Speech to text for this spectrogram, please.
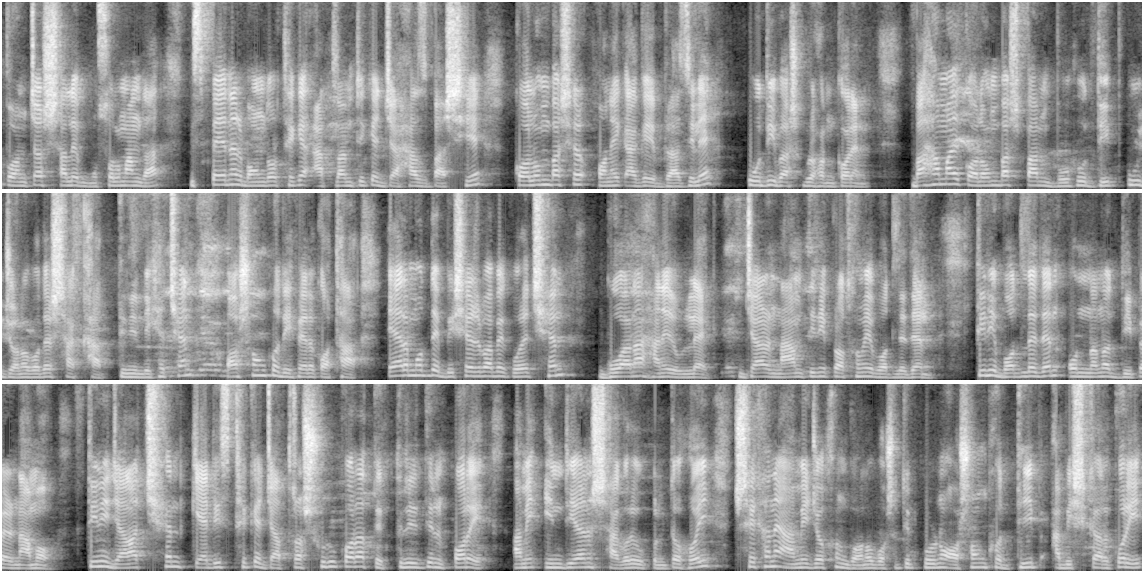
সালে মুসলমানরা স্পেনের বন্দর থেকে আটলান্টিকে জাহাজ বাসিয়ে কলম্বাসের অনেক আগে ব্রাজিলে অধিবাস গ্রহণ করেন। বাহামায় কলম্বাস পান বহু দ্বীপ ও জনপদের সাক্ষাৎ। তিনি লিখেছেন, অসংখ্য দ্বীপের কথা। এর মধ্যে বিশেষভাবে করেছেন গোয়ানা হানির উল্লেখ, যার নাম তিনি প্রথমে বদলে দেন। তিনি বদলে দেন অন্যান্য দ্বীপের নামও। তিনি জানাচ্ছেন ক্যাডিস থেকে যাত্রা শুরু করা তেত্রিশ দিন পরে আমি ইন্ডিয়ান সাগরে উপনীত হই, সেখানে আমি যখন গণবসতিপূর্ণ অসংখ্য দ্বীপ আবিষ্কার করি,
